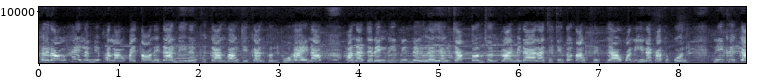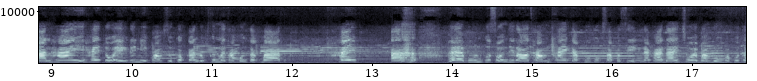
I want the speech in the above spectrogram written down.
เคยร้องไห้และมีพลังไปต่อในด้านดีนั่นคือการวางจิตการคนผู้ให้นะมันอาจจะเร่งรีบนิดนึงและยังจับต้นชนปลายไม่ได้นะที่จริงต้องตั้งคลิปยาวกว่านี้นะคะ ทุกคนนี่คือการให้ให้ตัวเองได้มีความสุขกับการลุกขึ้นมาทำบุญตักบาตรให้ แผ่บุญกุศลที่เราทำให้กับทุกๆสรรพสิ่งนะคะ ได้ช่วยบำรุงพระพุทธ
